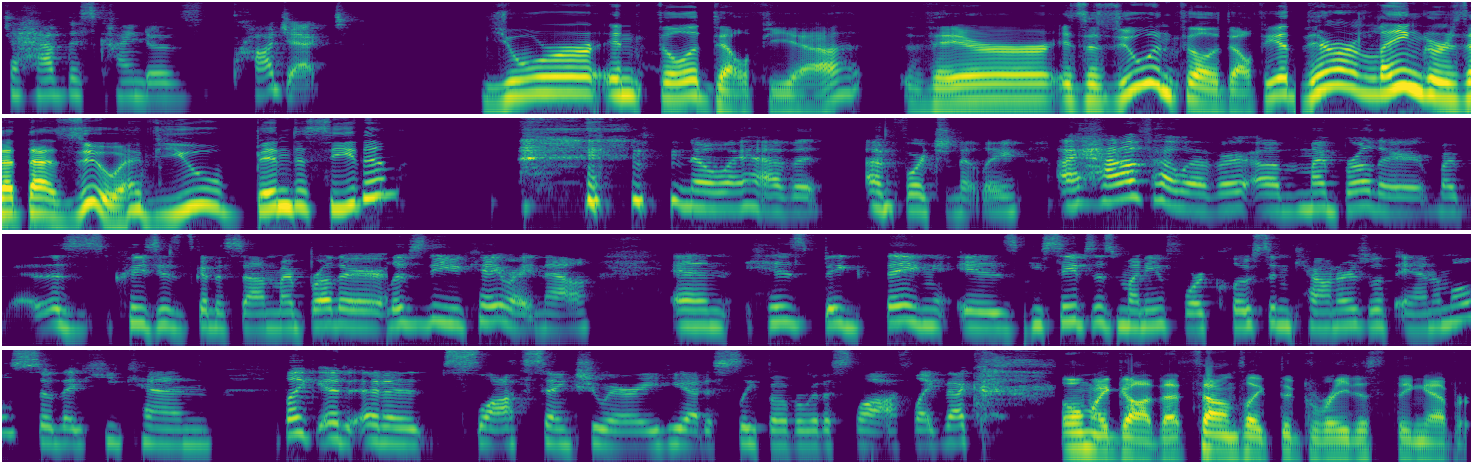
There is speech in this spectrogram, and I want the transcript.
to have this kind of project you're in Philadelphia. There is a zoo in Philadelphia. There are langurs at that zoo. Have you been to see them? no, I haven't. Unfortunately, I have, however, um, my brother. My as crazy as it's gonna sound, my brother lives in the UK right now, and his big thing is he saves his money for close encounters with animals, so that he can, like at, at a sloth sanctuary, he had a sleepover with a sloth, like that. oh my god, that sounds like the greatest thing ever,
